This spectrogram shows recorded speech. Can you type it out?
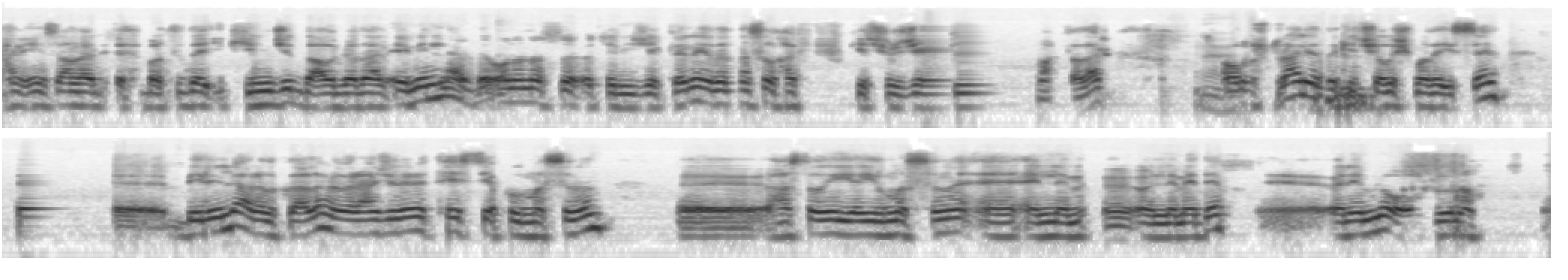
hani insanlar e, batıda ikinci dalgadan eminler de onu nasıl öteleyeceklerini ya da nasıl hafif geçirecekler. Evet. Avustralya'daki çalışmada ise e, belirli aralıklarla öğrencilere test yapılmasının e, hastalığın yayılmasını e, enlem, e, önlemede e, önemli olduğunu e,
